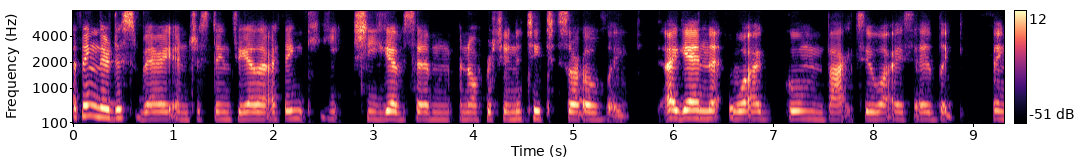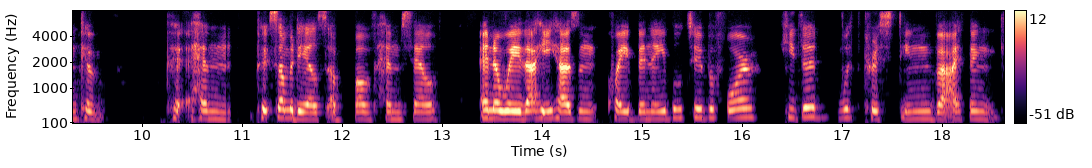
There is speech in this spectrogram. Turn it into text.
I think they're just very interesting together. I think he, she gives him an opportunity to sort of like again what I going back to what I said like think of put him put somebody else above himself in a way that he hasn't quite been able to before. He did with Christine, but I think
